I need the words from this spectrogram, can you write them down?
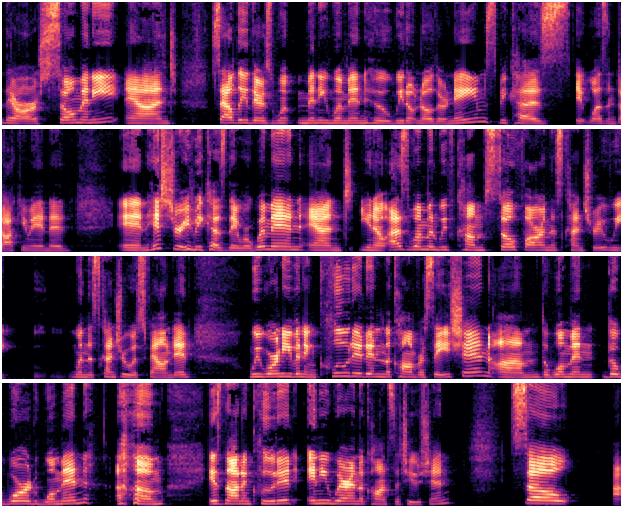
There are so many and sadly there's w- many women who we don't know their names because it wasn't documented in history because they were women. And you know as women we've come so far in this country. We when this country was founded we weren't even included in the conversation. Um, the woman the word woman um, is not included anywhere in the constitution. So I,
